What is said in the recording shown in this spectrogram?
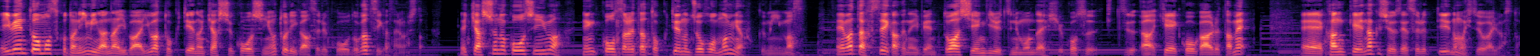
イベントを持つことに意味がない場合は、特定のキャッシュ更新をトリガーするコードが追加されました。でキャッシュの更新は変更された特定の情報のみを含みます。また、不正確なイベントは支援技術に問題を引き起こすあ傾向があるため、えー関係なく修正するっていうのも必要がありますと。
